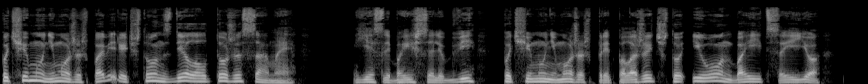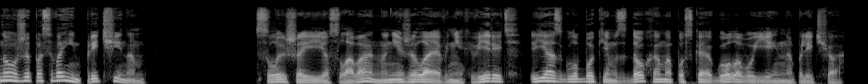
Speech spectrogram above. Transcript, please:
почему не можешь поверить, что он сделал то же самое? Если боишься любви, почему не можешь предположить, что и он боится ее, но уже по своим причинам? Слыша ее слова, но не желая в них верить, я с глубоким вздохом опускаю голову ей на плечо.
